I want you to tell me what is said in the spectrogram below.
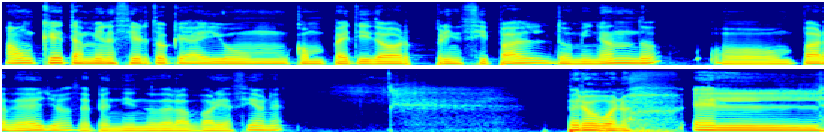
aunque también es cierto que hay un competidor principal dominando o un par de ellos, dependiendo de las variaciones. Pero bueno, el,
